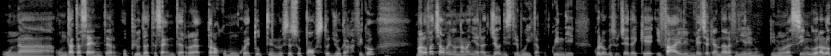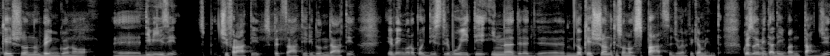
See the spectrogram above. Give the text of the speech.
una- un data center o più data center, però comunque tutti nello stesso posto geografico, ma lo facciamo in una maniera geodistribuita. Quindi quello che succede è che i file, invece che andare a finire in, un- in una singola location, vengono eh, divisi, sp- cifrati, spezzati, ridondati e vengono poi distribuiti in delle eh, location che sono sparse geograficamente. Questo ovviamente ha dei vantaggi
